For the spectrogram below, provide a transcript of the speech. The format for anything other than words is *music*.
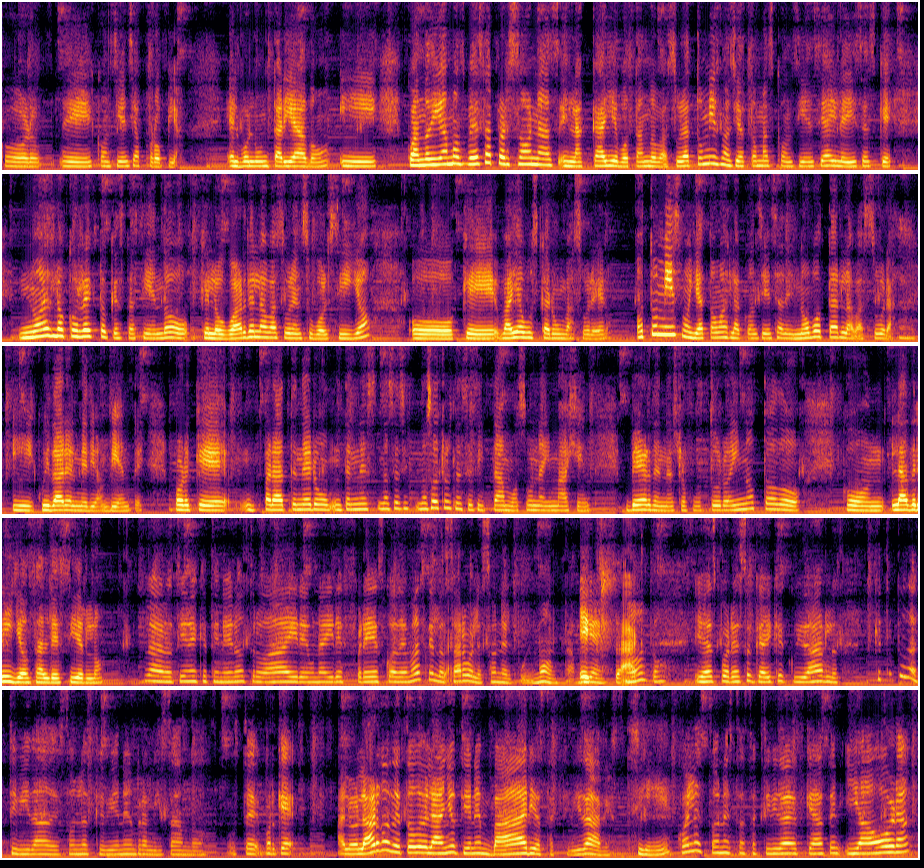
por, eh, conciencia propia el voluntariado y cuando digamos ves a personas en la calle botando basura, tú mismas ya tomas conciencia y le dices que no es lo correcto que está haciendo, que lo guarde la basura en su bolsillo o que vaya a buscar un basurero. O tú mismo ya tomas la conciencia de no botar la basura y cuidar el medio ambiente, porque para tener un, nosotros necesitamos una imagen verde en nuestro futuro y no todo con ladrillos al decirlo. Claro, tiene que tener otro aire, un aire fresco, además que los árboles son el pulmón también. Exacto. Y es por eso que hay que cuidarlos. ¿Qué tipo de actividades son las que vienen realizando usted? Porque a lo largo de todo el año tienen varias actividades. Sí. ¿Cuáles son estas actividades que hacen? Y ahora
